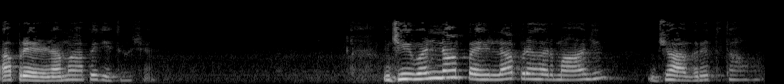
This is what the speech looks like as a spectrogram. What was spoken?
આ પ્રેરણામાં આપી દીધું છે. જીવનના પહેલા પ્રહરમાં જ જાગૃત થાઓ.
